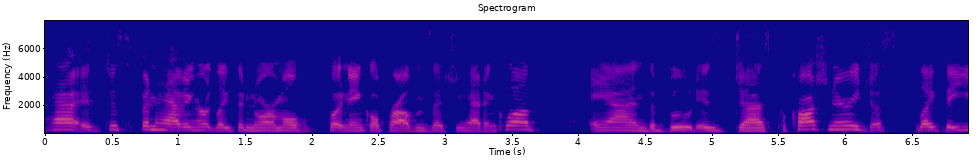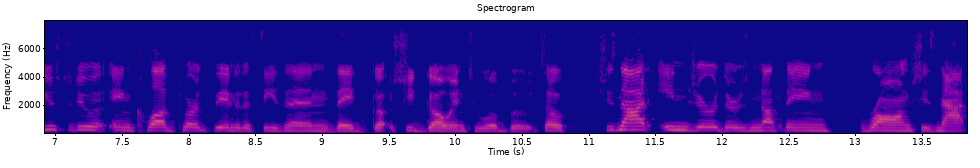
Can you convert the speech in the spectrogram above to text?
ha- it's just been having her like the normal foot and ankle problems that she had in club, and the boot is just precautionary, just like they used to do in club towards the end of the season. They'd go, she'd go into a boot, so she's not injured. There's nothing wrong. She's not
